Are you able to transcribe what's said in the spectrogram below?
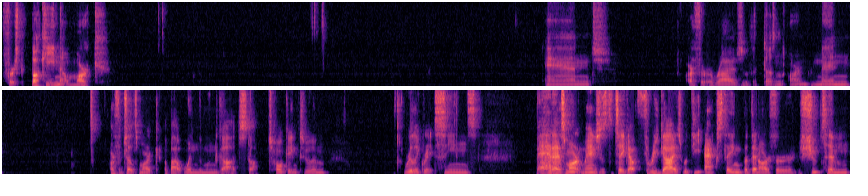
First Bucky, now Mark. And Arthur arrives with a dozen armed men. Arthur tells Mark about when the moon god stopped talking to him. Really great scenes. Badass Mark manages to take out three guys with the axe thing, but then Arthur shoots him.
